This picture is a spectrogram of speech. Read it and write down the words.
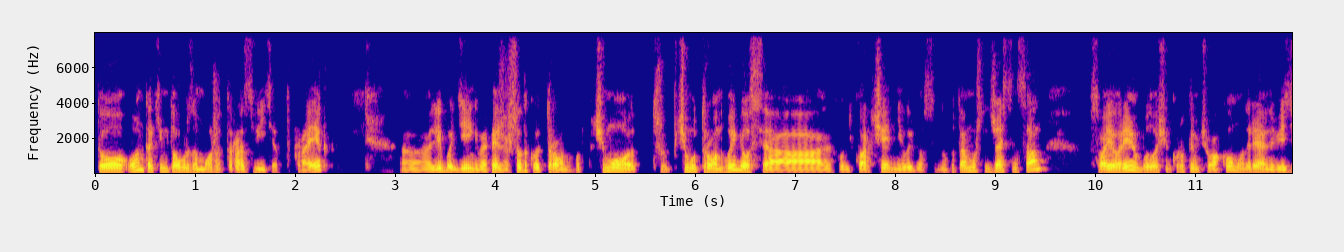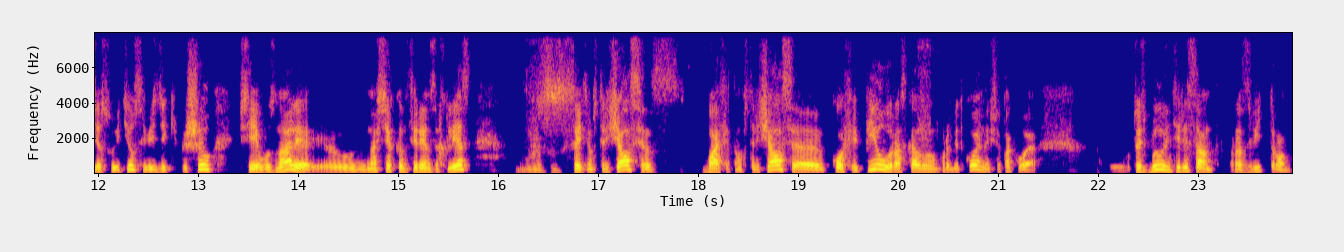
то он каким-то образом может развить этот проект, либо деньгами. Опять же, что такое трон? Вот почему, почему трон выбился, а какой-нибудь Кваркчейн не выбился? Ну, потому что Джастин Сан в свое время был очень крутым чуваком, он реально везде суетился, везде кипишил, все его знали, э, на всех конференциях лез, с этим встречался, с Баффетом встречался, кофе пил, рассказывал ему про биткоин и все такое. То есть был интересант развить трон.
